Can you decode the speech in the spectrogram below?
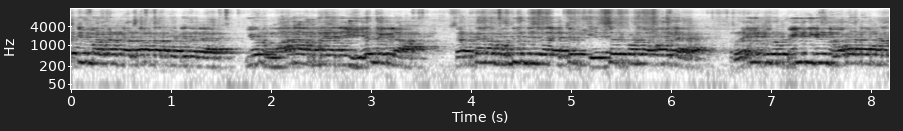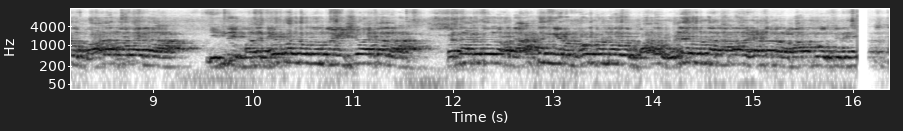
ಸ್ಕೀಮ್ ಮಾಡ್ಕೊಂಡು ಕೆಲಸ ಮಾಡ್ಕೊಂಡಿದ್ದಾರೆ. ಇವ್ರ ಮಾನ ಮರ್ಯಾದೆ ಏನೂ ಇಲ್ಲ. ಸರ್ಕಾರ ಮುಂದಿನ ದಿನದಲ್ಲಿ ಎಚ್ಚರಿಕೆ ಎಚ್ಚರಿಕೊಂಡು ಹೋದ್ರೆ ರೈತರು ಬೀದಿಗಿಂದ ಹೋರಾಟ ಮಾಡೋದು ಬಹಳ ದೂರ ಇಲ್ಲ. ಇಲ್ಲಿ ಮೊನ್ನೆ ನೇಪಾಳದ ಒಂದು ಇಶ್ಯೂ ಆಯ್ತಲ್ಲ ಕರ್ನಾಟಕದಲ್ಲಿ ಅದು ಆಗ್ತಂಗೆ ನೋಡ್ಕೊಂಡು ಬಹಳ ಒಳ್ಳೇದು ಅಂತ ನಾನು ಹೇಳ್ತಾ ನನ್ನ ಮಾತು ಹೋಗ್ತೀನಿ ಅಷ್ಟ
